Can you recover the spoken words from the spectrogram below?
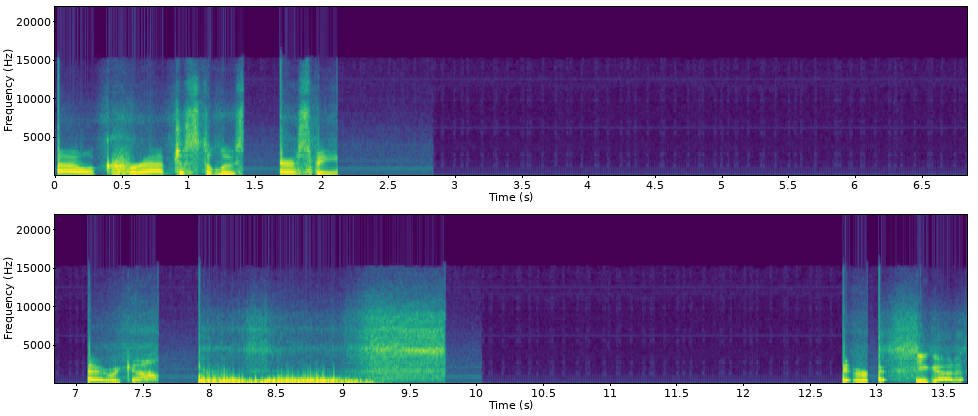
I will grab just the loose airspeed. There we go. You got it.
